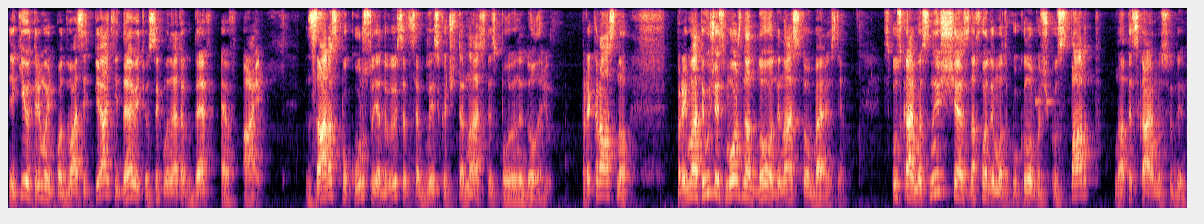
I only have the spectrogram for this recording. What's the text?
які отримують по 25,9 ось цих монеток DEFFI. Зараз по курсу я дивився, це близько 14,5 доларів. Прекрасно. Приймати участь можна до 11 березня. Спускаємось нижче, знаходимо таку кнопочку Старт, натискаємо сюди.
